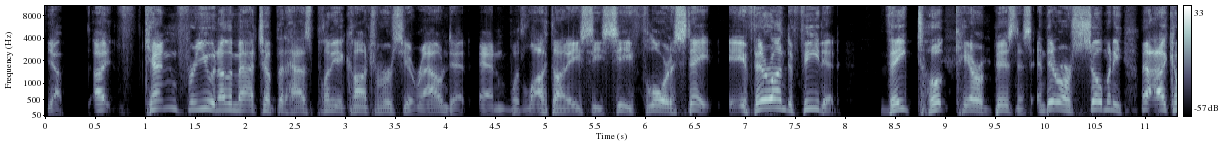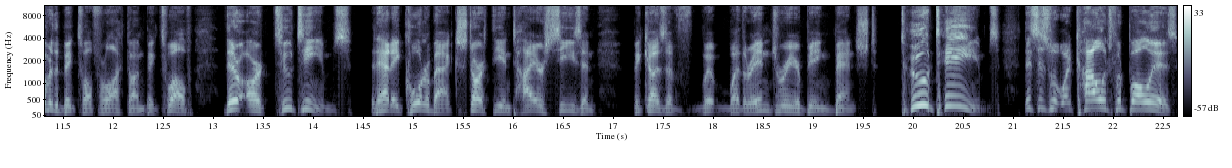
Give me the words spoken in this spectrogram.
Yeah, uh, Kenton, for you, another matchup that has plenty of controversy around it, and with Locked On ACC, Florida State. If they're undefeated, they took care of business. And there are so many. I covered the Big 12 for Locked On Big 12. There are two teams that had a quarterback start the entire season because of whether injury or being benched. Two teams. This is what, what college football is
